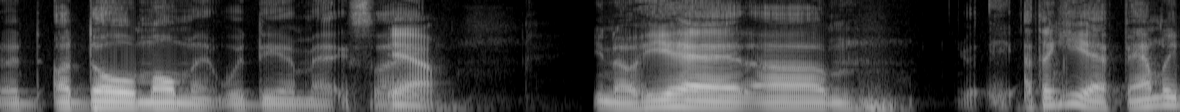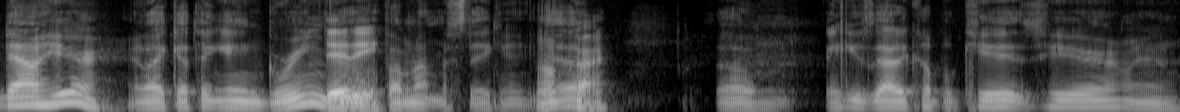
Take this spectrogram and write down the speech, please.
a, a dull moment with DMX. Like, yeah. you know, he had um I think he had family down here. Like I think in Greenville, if I'm not mistaken. Yeah. Okay. So I think he's got a couple kids here, man.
